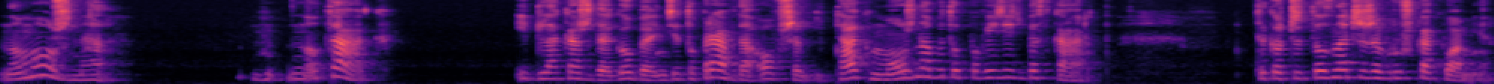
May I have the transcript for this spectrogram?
No, można. No tak. I dla każdego będzie to prawda. Owszem, i tak można by to powiedzieć bez kart. Tylko czy to znaczy, że wróżka kłamie?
